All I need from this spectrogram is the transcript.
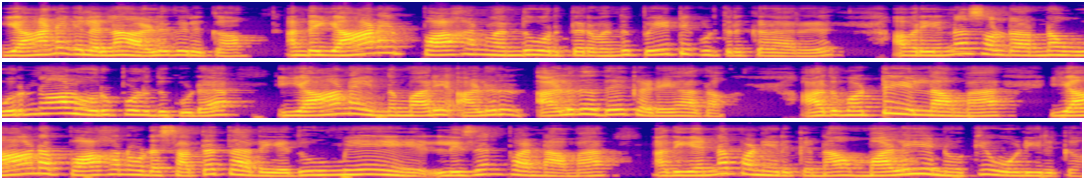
யானைகள் எல்லாம் அழுதுருக்கான் அந்த யானை பாகன் வந்து ஒருத்தர் வந்து பேட்டி கொடுத்துருக்கிறாரு. அவர் என்ன சொல்றாருன்னா ஒரு நாள் ஒரு பொழுது கூட யானை இந்த மாதிரி அழு அழுததே கிடையாதாம். அது மட்டும் இல்லாம யானை பாகனோட சத்தத்தை அதை எதுவுமே லிசன் பண்ணாம அது என்ன பண்ணிருக்குன்னா மலையை நோக்கி ஓடி இருக்கு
